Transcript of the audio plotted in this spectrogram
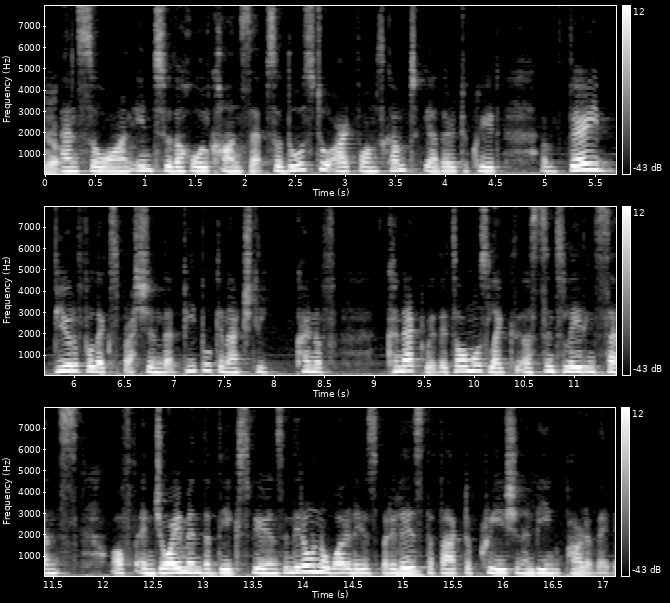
yeah. and so on into the whole concept. So those two art forms come together to create a very beautiful expression that people can actually kind of connect with. It's almost like a scintillating sense of enjoyment that they experience and they don't know what it is, but it mm. is the fact of creation and being a part of it.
